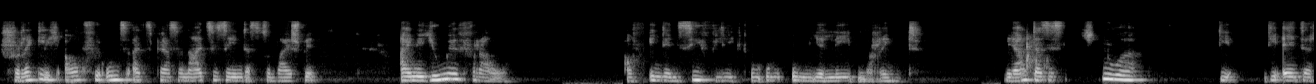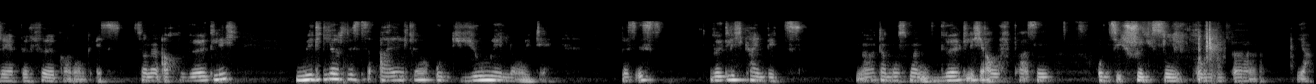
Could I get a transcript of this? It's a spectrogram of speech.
schrecklich auch für uns als Personal zu sehen, dass zum Beispiel eine junge Frau auf Intensiv liegt und um, um ihr Leben ringt. Ja, dass es nicht nur die, die ältere Bevölkerung ist, sondern auch wirklich mittleres Alter und junge Leute. Das ist wirklich kein Witz. Na, da muss man wirklich aufpassen und sich schützen und äh, ja,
